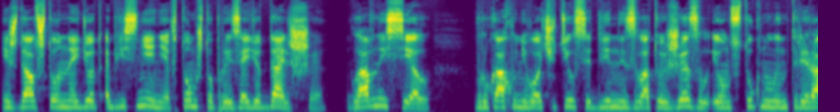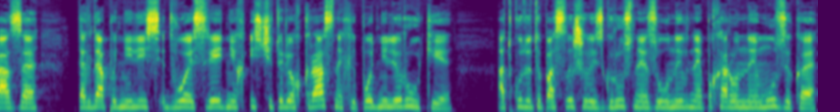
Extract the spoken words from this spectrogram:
и ждал, что он найдет объяснение в том, что произойдет дальше. Главный сел. В руках у него очутился длинный золотой жезл, и он стукнул им три раза. Тогда поднялись двое средних из четырех красных и подняли руки – Откуда-то послышалась грустная заунывная похоронная музыка,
